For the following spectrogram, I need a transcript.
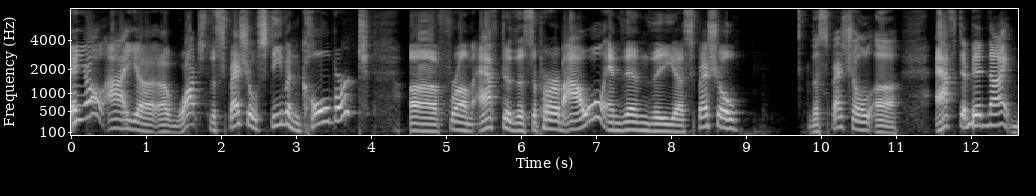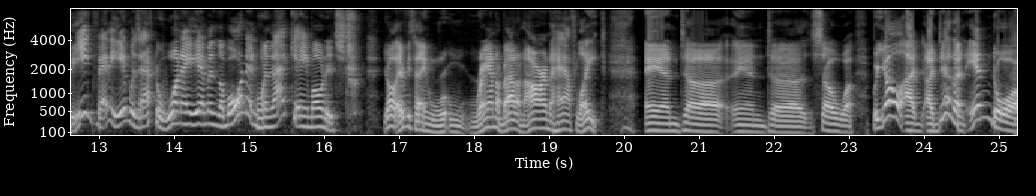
and y'all, I uh, watched the special Stephen Colbert uh, from after the Superb Owl, and then the uh, special the special uh, after midnight. Big Fatty, it was after 1 a.m. in the morning when that came on. It's tr- y'all, everything r- ran about an hour and a half late. And uh, and uh, so, uh, but y'all, I, I did an indoor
